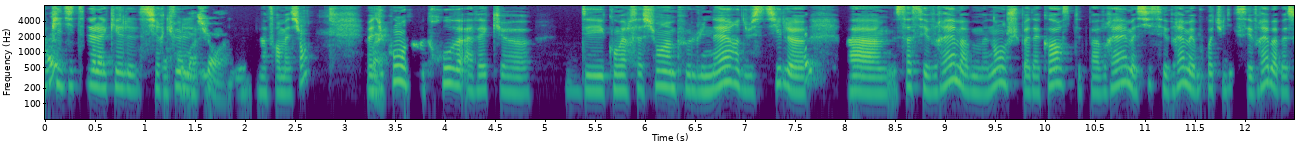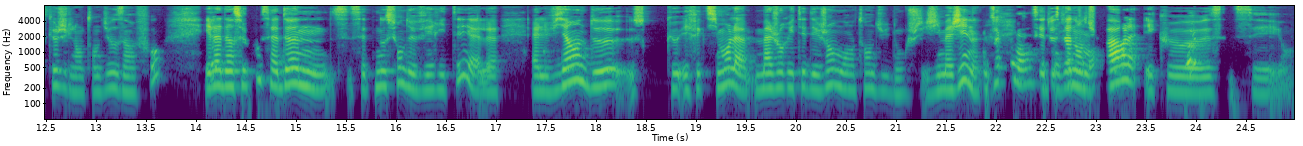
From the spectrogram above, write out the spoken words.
Ouais. rapidité à laquelle circule L'information. Bah, du coup, on se retrouve avec, heu, des conversations un peu lunaires du style, Oui. «Bah, ça c'est vrai, bah, maintenant je suis pas d'accord, c'est peut-être pas vrai. Bah, si c'est vrai, mais pourquoi tu dis que c'est vrai? Bah, parce que je l'ai entendu aux infos» et là, d'un seul coup, ça donne cette notion de vérité, elle elle vient de ce qu'effectivement la majorité des gens ont entendu. Donc j'imagine que c'est de ça dont tu parles et que c'est au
